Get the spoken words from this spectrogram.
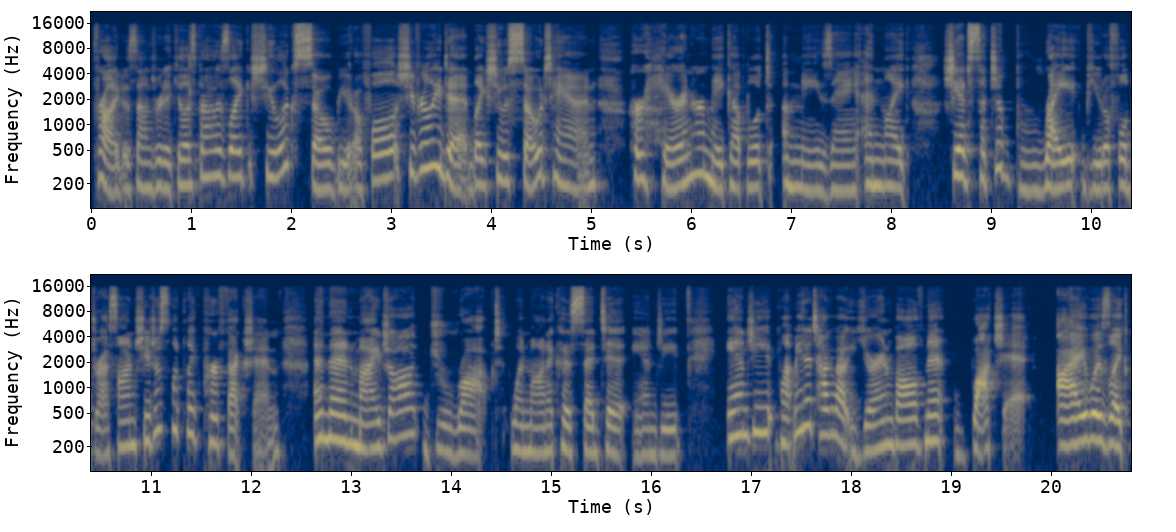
probably just sounds ridiculous, but I was like, she looks so beautiful. She really did. Like she was so tan. Her hair and her makeup looked amazing. And like she had such a bright, beautiful dress on. She just looked like perfection. And then my jaw dropped when Monica said to Angie, Angie, want me to talk about your involvement? Watch it. I was like,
